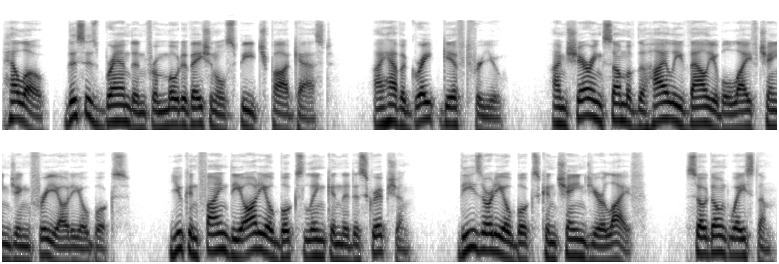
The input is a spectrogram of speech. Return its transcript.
Hello, this is Brandon from Motivational Speech Podcast. I have a great gift for you. I'm sharing some of the highly valuable life-changing free audiobooks. You can find the audiobooks link in the description. These audiobooks can change your life. So don't waste them.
